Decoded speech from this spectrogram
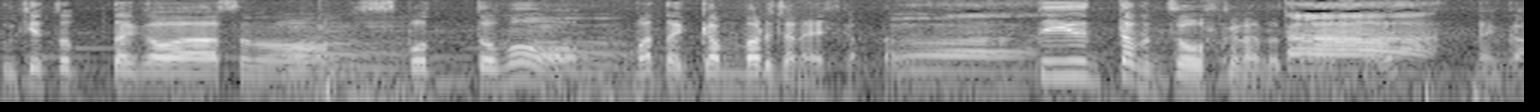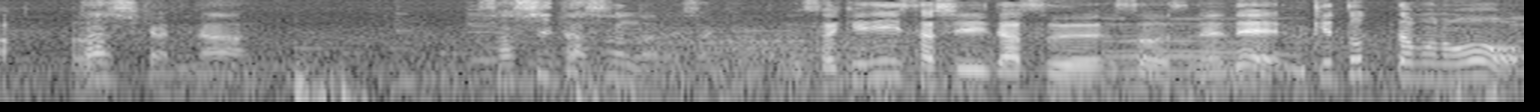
受け取った側そのうんスポットもうんまた頑張るじゃないですか多分。っていう多分増幅なんだと思うんですよね。なんか、うん。確かにな。差し出すんだねさっ先に差し出すそうですね。でうん受け取ったものきを、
